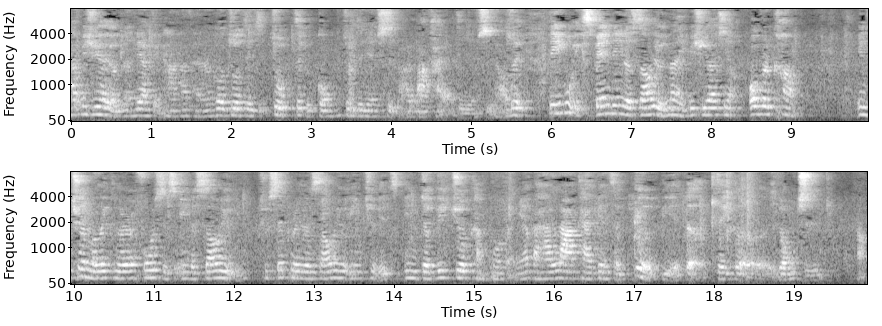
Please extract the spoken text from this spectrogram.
它必须要有能量给它，它才能够做这做这个功，做这件事，把它拉开来这件事。好，所以第一步 expanding the solute，那你必须要先 overcome intermolecular forces in the solute to separate the solute into its individual component。你要把它拉开，变成个别的这个溶质。好，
